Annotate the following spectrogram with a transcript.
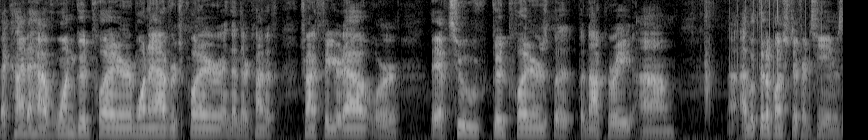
that kind of have one good player, one average player, and then they're kind of trying to figure it out, or they have two good players but but not great. Um, I I looked at a bunch of different teams.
